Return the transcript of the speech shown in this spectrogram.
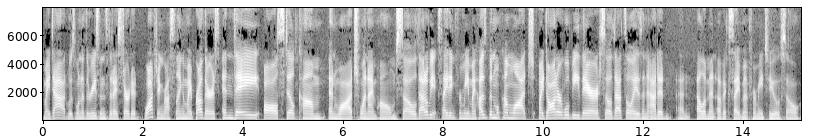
my dad was one of the reasons that I started watching wrestling and my brothers, and they all still come and watch when I'm home. So that'll be exciting for me. My husband will come watch. My daughter will be there. So that's always an added an element of excitement for me too. So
